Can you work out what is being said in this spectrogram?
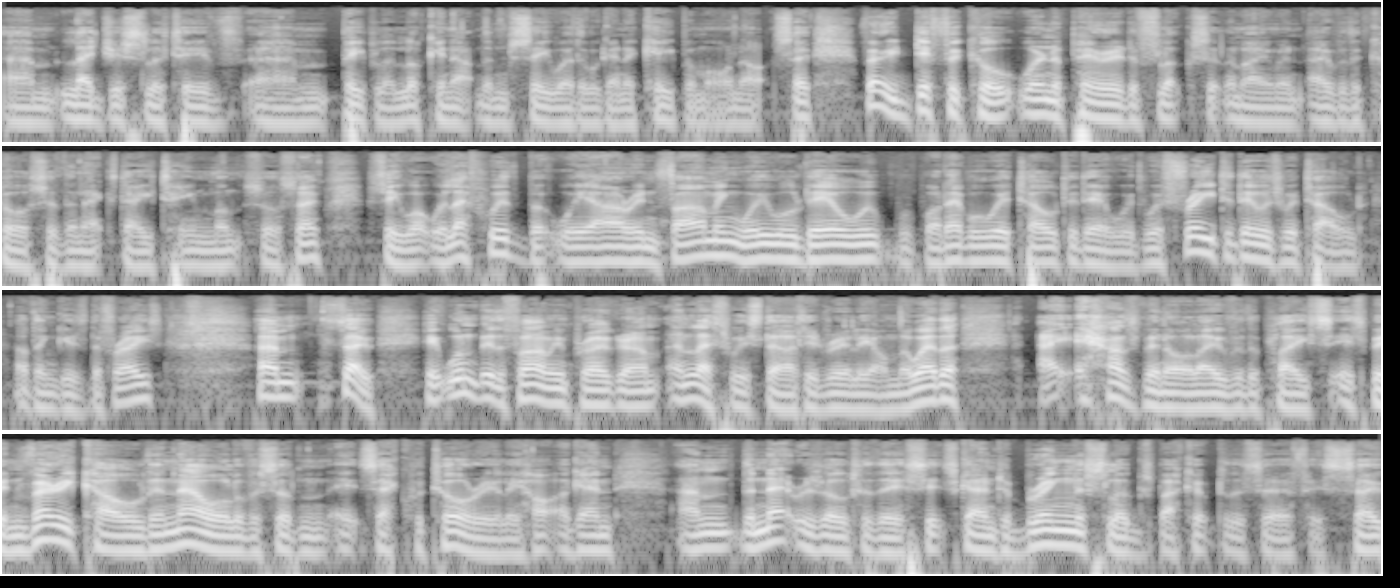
um, legislative. Um, people are looking at them to see whether we're going to keep them or not. So very difficult. We're in a period of flux at the moment over the course of the next 18 months or so. See what we're left with. But we are in farming. We will deal with whatever we're told to deal with. We're free to do as we're told, I think is the phrase. Um, so it wouldn't be the farming programme unless we started really on the weather. It has been all over the place. It's been very cold and now all of a sudden it's equatorially hot again. And the net result of this, it's going to bring the slugs back up to the surface. So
